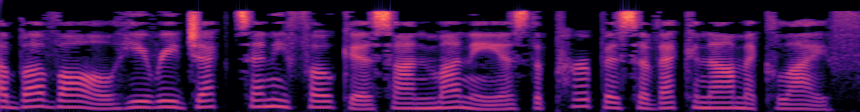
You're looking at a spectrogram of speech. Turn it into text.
Above all he rejects any focus on money as the purpose of economic life.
